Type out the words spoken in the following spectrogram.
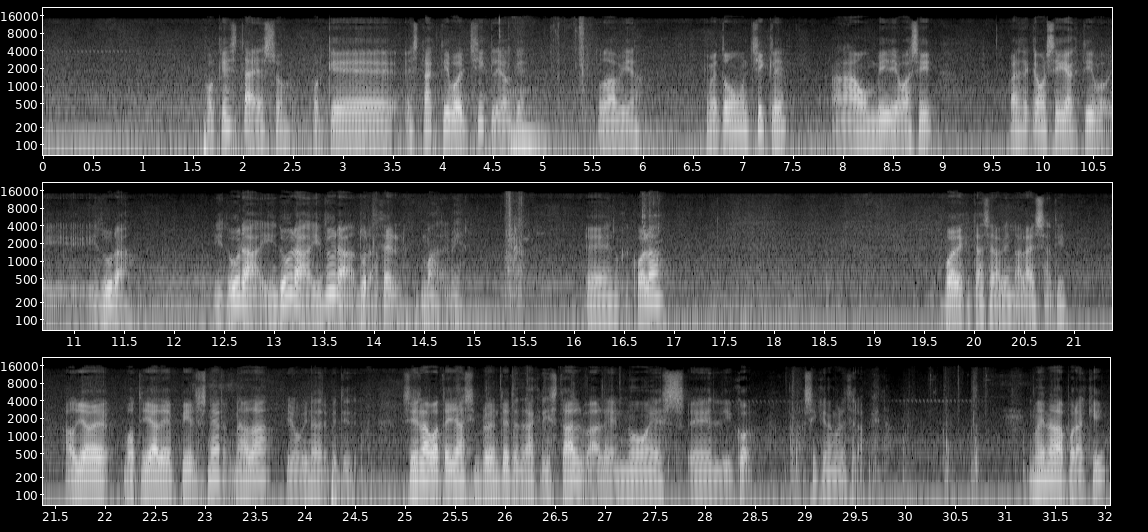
¿Por qué está eso? ¿Porque está activo el chicle o qué? Todavía. Que me tomo un chicle. Hará un vídeo o así. Parece que aún sigue activo. Y, y dura. Y dura, y dura, y dura. Duracel. Madre mía. Eh, Coca-Cola. Puede quitarse la bengala esa, tío. Audio de botella de Pilsner, nada, y bobina de repetido. Si es la botella, simplemente tendrá cristal, ¿vale? No es el licor. Así que no merece la pena. No hay nada por aquí.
